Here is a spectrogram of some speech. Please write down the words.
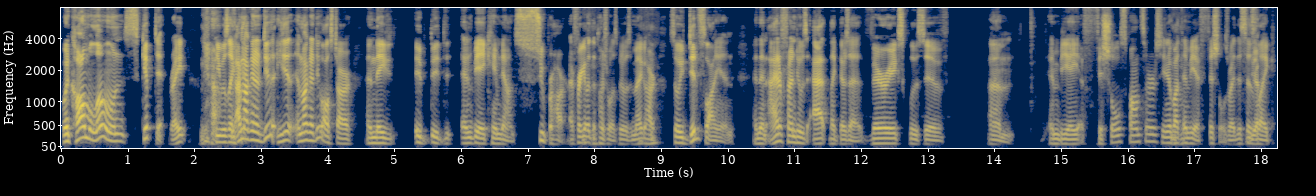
When Karl Malone skipped it, right? Yeah. He was like, I'm not going to do it. He didn't, I'm not going to do All Star. And they, it, it, NBA came down super hard. I forget what the punch was, but it was mega hard. So he did fly in. And then I had a friend who was at like, there's a very exclusive um, NBA official sponsors. You know about the NBA officials, right? This is Yep. like,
